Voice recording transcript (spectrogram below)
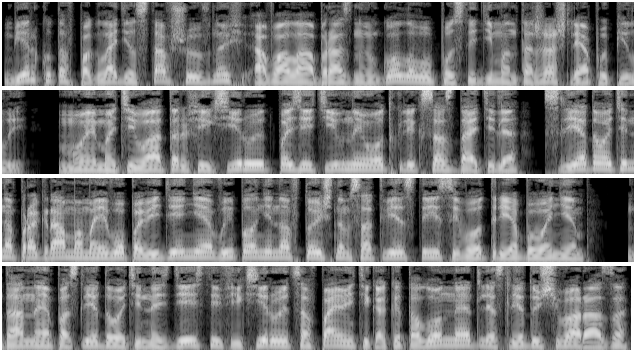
Беркутов погладил ставшую вновь овалообразную голову после демонтажа шляпы пилы. Мой мотиватор фиксирует позитивный отклик создателя. Следовательно, программа моего поведения выполнена в точном соответствии с его требованием. Данная последовательность действий фиксируется в памяти как эталонная для следующего раза.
